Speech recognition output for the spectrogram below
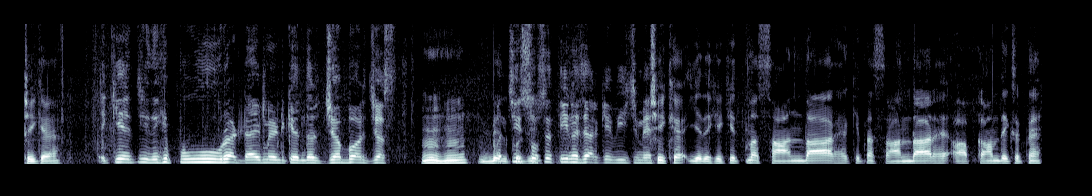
ठीक है। एक ये चीज़ देखिए पूरा डायमंड के अंदर ज़बरदस्त। हम्म हम्म पच्चीस सौ से तीन हज़ार के बीच में। ठीक है ये देखिए कितना शानदार है कितना शानदार है। आप काम देख सकते हैं।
